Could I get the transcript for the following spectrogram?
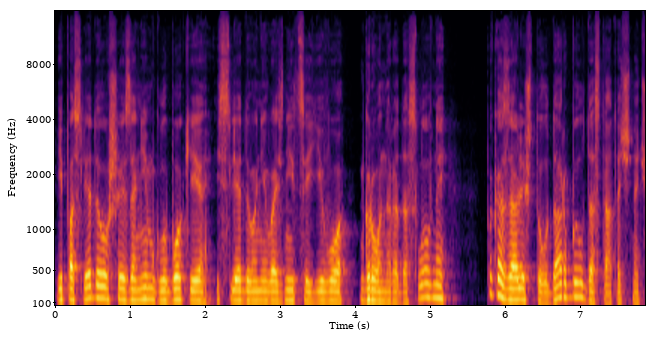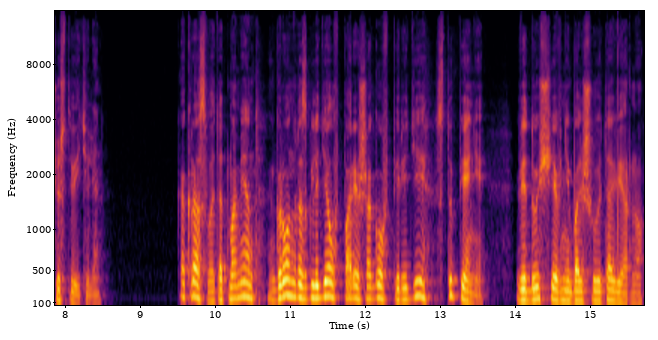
и последовавшие за ним глубокие исследования возницы его Грона родословной показали, что удар был достаточно чувствителен. Как раз в этот момент Грон разглядел в паре шагов впереди ступени, ведущие в небольшую таверну,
